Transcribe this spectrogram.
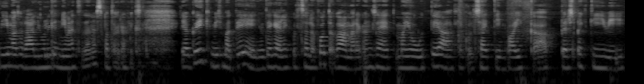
viimasel ajal julgen nimetada ennast fotograafiks. ja kõik, mis ma teen ju tegelikult selle fotokaameraga on see, et ma ju teadlikult sätin paika perspektiivi,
